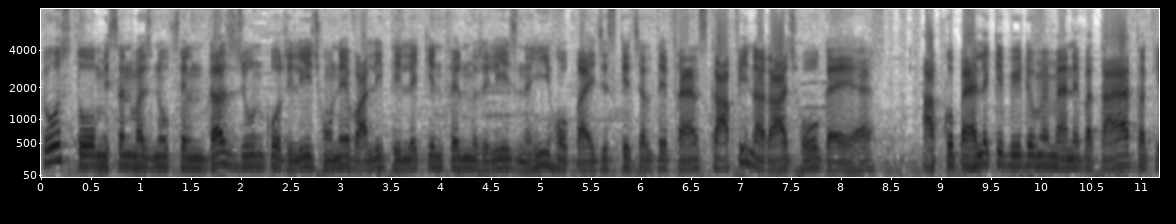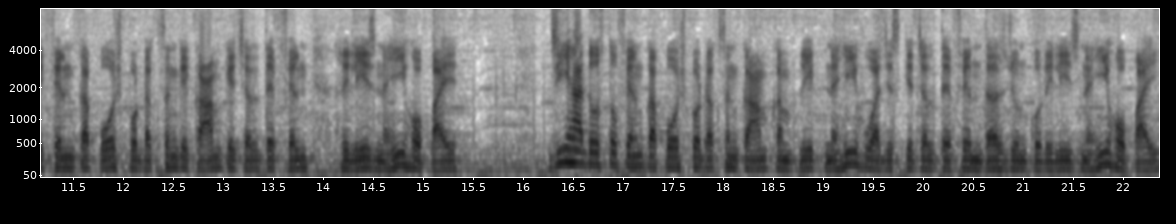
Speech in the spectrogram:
दोस्तों, मिशन मजनू फ़िल्म 10 जून को रिलीज़ होने वाली थी, लेकिन फ़िल्म रिलीज़ नहीं हो पाई, जिसके चलते फैंस काफ़ी नाराज़ हो गए हैं। आपको पहले के वीडियो में मैंने बताया था कि फ़िल्म का पोस्ट प्रोडक्शन के काम के चलते फ़िल्म रिलीज़ नहीं हो पाई। जी हाँ दोस्तों फ़िल्म का पोस्ट प्रोडक्शन काम कंप्लीट नहीं हुआ, जिसके चलते फ़िल्म 10 जून को रिलीज़ नहीं हो पाई।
